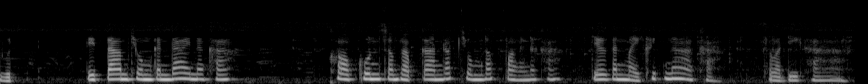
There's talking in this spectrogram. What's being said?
จุด ติดตามชมกันได้นะคะ ขอบคุณสำหรับการรับชมรับฟังนะคะ เจอกันใหม่คลิปหน้าค่ะ สวัสดีค่ะ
